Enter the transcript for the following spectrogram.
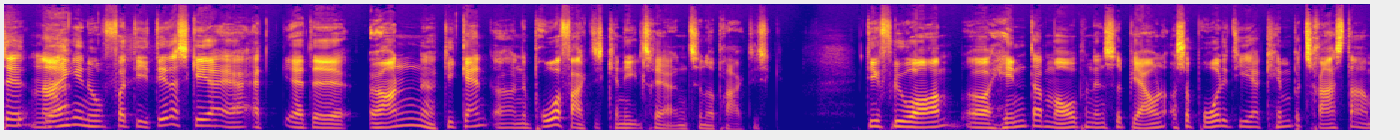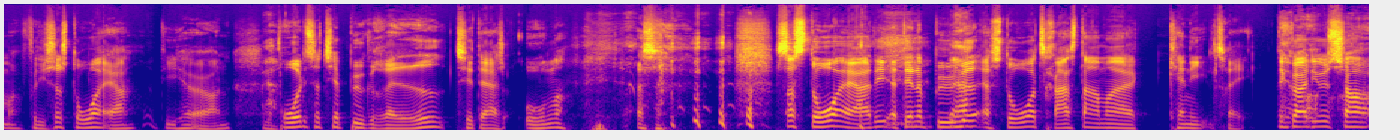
til. Nej, Ja. ikke endnu. Fordi det, der sker, er, at, at øh, ørnene, gigantørnene, bruger faktisk kaneltræerne til noget praktisk. De flyver om og henter dem over på den anden side af bjergene, og så bruger de de her kæmpe træstammer, fordi så store er de her ørne, ja. bruger de så til at bygge rede til deres unger. altså, så store er de, at den er bygget. Ja. af store træstammer af kaneltræ. Det gør de jo så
